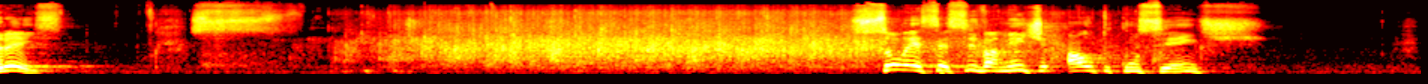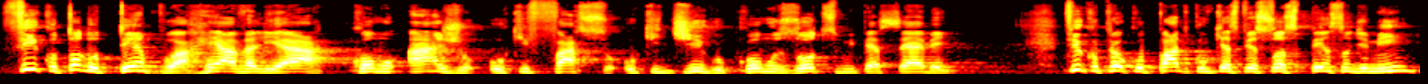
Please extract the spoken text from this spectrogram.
Três, sou excessivamente autoconsciente. Fico todo o tempo a reavaliar como ajo, o que faço, o que digo, como os outros me percebem. Fico preocupado com o que as pessoas pensam de mim.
